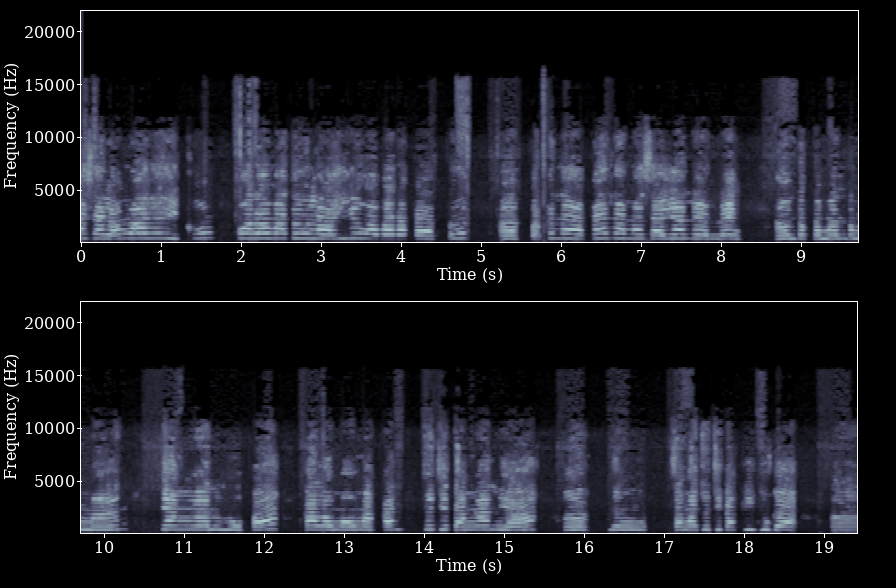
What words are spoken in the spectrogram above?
Assalamualaikum warahmatullahi wabarakatuh. Eh, perkenalkan nama saya Neneng. Untuk teman-teman, jangan lupa kalau mau makan cuci tangan ya. Eh, yang sama cuci kaki juga. Eh,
